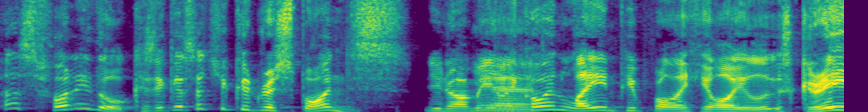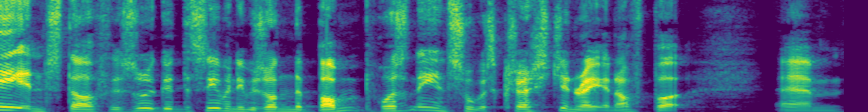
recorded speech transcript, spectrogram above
That's funny though, because it got such a good response. You know what I mean? Like online, people are like, "Oh, he looks great" and stuff. It's really good to see when he was on the bump, wasn't he? And so was Christian, right enough. But um,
